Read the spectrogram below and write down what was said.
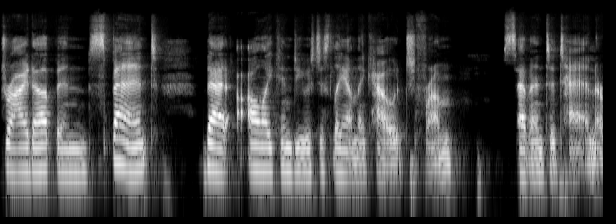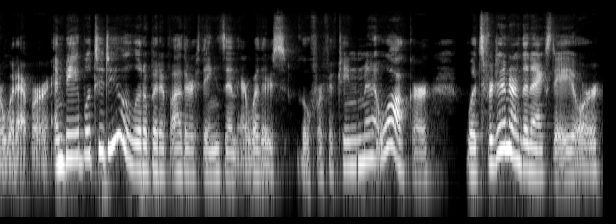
dried up and spent that all I can do is just lay on the couch from seven to 10 or whatever and be able to do a little bit of other things in there, whether it's go for a 15 minute walk or what's for dinner the next day or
